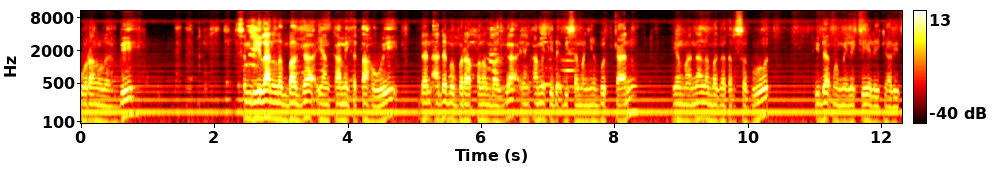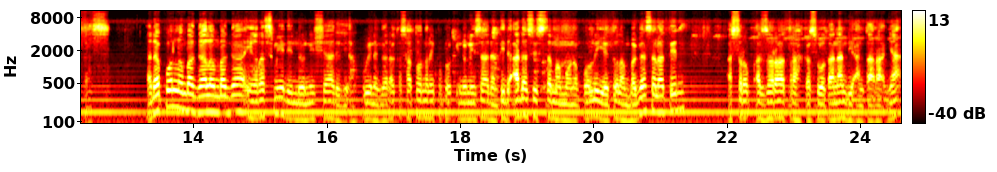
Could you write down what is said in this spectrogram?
kurang lebih 9 lembaga yang kami ketahui dan ada beberapa lembaga yang kami tidak bisa menyebutkan yang mana lembaga tersebut tidak memiliki legalitas. Adapun lembaga-lembaga yang resmi di Indonesia dan diakui negara kesatuan Republik Indonesia dan tidak ada sistem monopoli yaitu lembaga Salatin, Asraf Azhara Terah Kesultanan di antaranya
